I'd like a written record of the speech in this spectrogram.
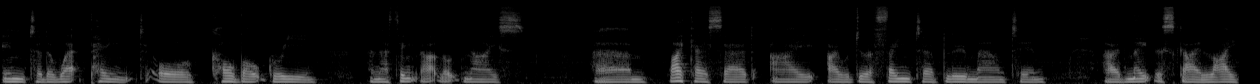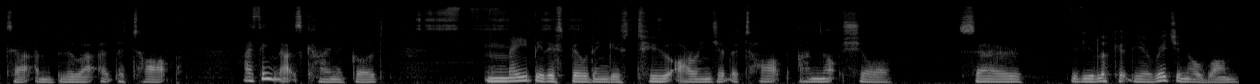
into the wet paint or cobalt green and I think that looked nice. Um, like I said, I, I would do a fainter blue mountain. I'd make the sky lighter and bluer at the top. I think that's kind of good. Maybe this building is too orange at the top. I'm not sure. So if you look at the original one,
